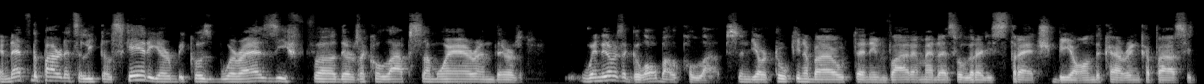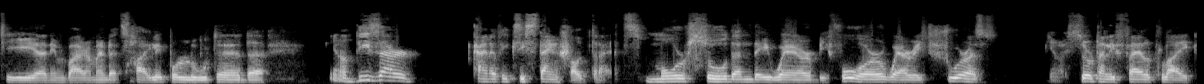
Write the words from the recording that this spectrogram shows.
And that's the part that's a little scarier because whereas if uh, there's a collapse somewhere and there's when there's a global collapse and you're talking about an environment that's already stretched beyond the carrying capacity, an environment that's highly polluted, uh, you know, these are kind of existential threats, more so than they were before, where it sure as you know, it certainly felt like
